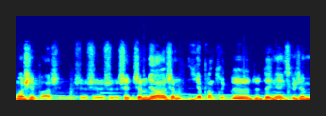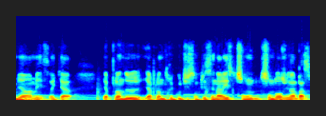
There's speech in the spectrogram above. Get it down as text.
Moi, je sais pas, j'aime bien, il y a plein de trucs de, de que j'aime bien, mais c'est vrai qu'il y a, plein de, y a plein de trucs où tu sens que les scénaristes sont dans une impasse.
